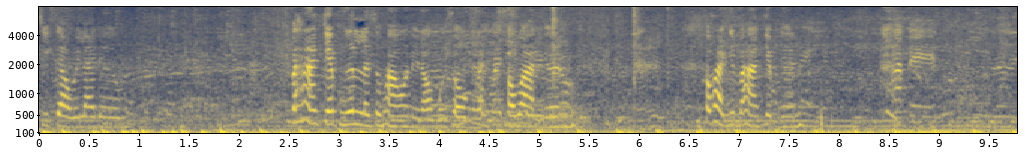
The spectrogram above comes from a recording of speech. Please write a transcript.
ที่เก่าเวลาเดิมไปหาเก็บเงินเลยสุภาวันนี้เนาะมึงส่งเลยเขาหวานเงิน เขาผ่านเงินมาหาเก็บเงินมาแต่ดีเลย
